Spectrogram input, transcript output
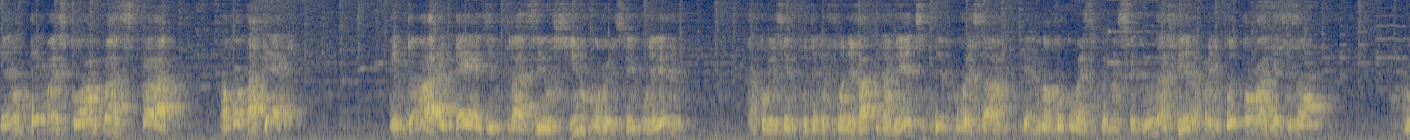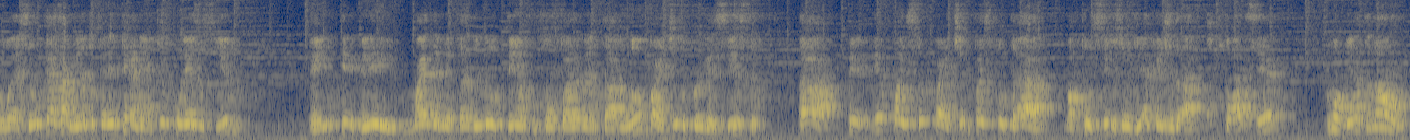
E não tem mais como para votar PEC. Então a ideia de trazer o Ciro, conversei com ele, conversei por telefone rapidamente, devo conversar, não vou conversar pela segunda-feira para depois tomar a decisão. Não vai ser um casamento pela internet. Eu conheço o Ciro, é, integrei mais da metade do meu tempo como parlamentar no Partido Progressista. Ah, PP pode ser um partido para disputar uma possível se eu vier candidato. Pode ser. No momento não,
